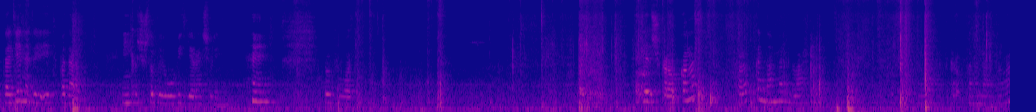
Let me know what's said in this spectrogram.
Это отдельно, это, это подарок. Я не хочу, чтобы его увидели раньше времени. Вот. Следующая коробка у нас. Коробка номер два. Коробка номер два.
